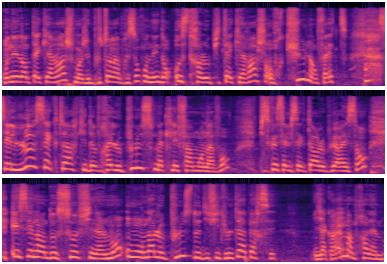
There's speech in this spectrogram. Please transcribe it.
on est dans Tech RH, moi j'ai plutôt l'impression qu'on est dans Australopithèque RH, on recule en fait. C'est le secteur qui devrait le plus mettre les femmes en avant, puisque c'est le secteur le plus récent, et c'est l'un de ceux finalement où on a le plus de difficultés à percer. Il y a quand même un problème.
